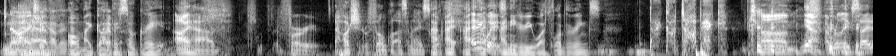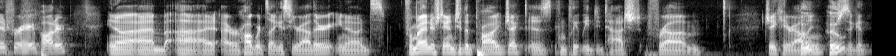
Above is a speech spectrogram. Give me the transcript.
No, I, actually have. haven't. Oh my god, they're so great. I have. For I watched it in film class in high school. I, I, I, Anyways, I, I need to rewatch Lord of the Rings. back on topic. um, yeah, I'm really excited for Harry Potter. You know, um, uh, or Hogwarts Legacy rather. You know, it's from what I understand, too, the project is completely detached from J.K. Rowling. Who? Which is a good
